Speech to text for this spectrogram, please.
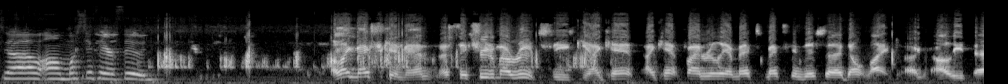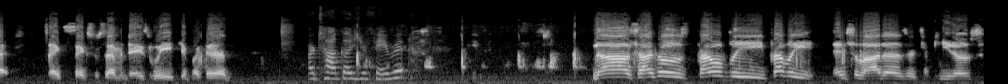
So, um, what's your favorite food? I like Mexican, man. I stick true to my roots. I can't, I can't find really a Mex- Mexican dish that I don't like. I, I'll eat that like six or seven days a week if I could. Are tacos your favorite? No, tacos probably, probably enchiladas or taquitos.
